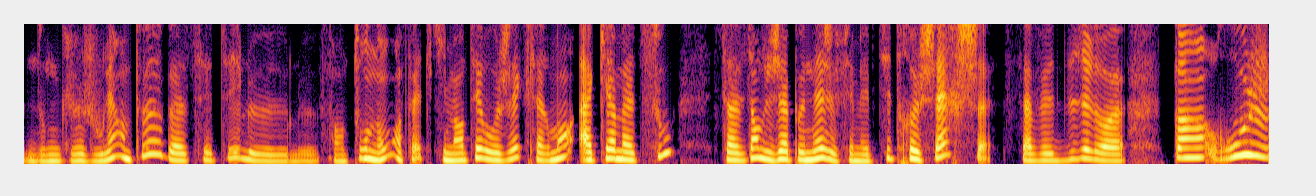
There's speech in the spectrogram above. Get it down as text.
donc je voulais un peu, bah, c'était le, le- enfin, ton nom en fait qui m'interrogeait clairement. Akamatsu, ça vient du japonais, j'ai fait mes petites recherches, ça veut dire euh, pain rouge,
